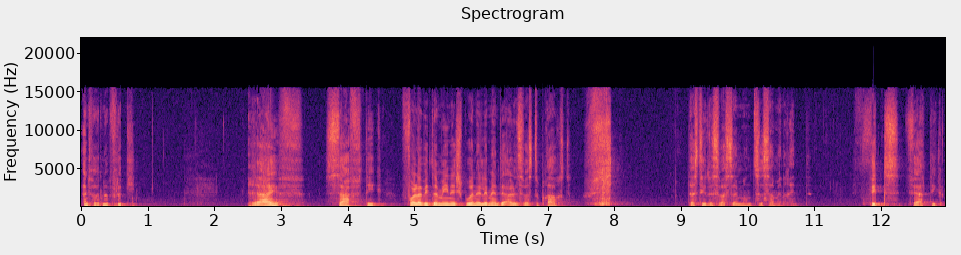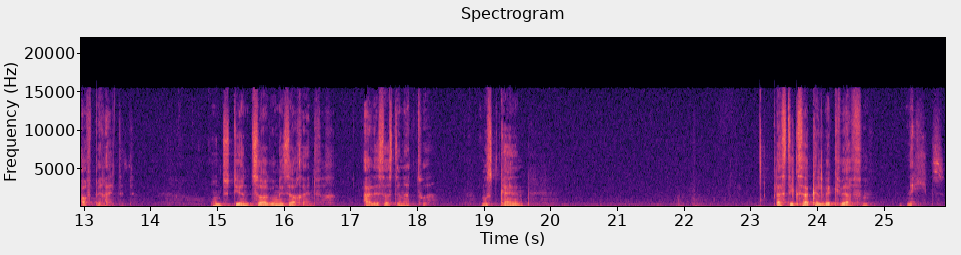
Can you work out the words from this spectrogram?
Einfach nur pflücken. Reif, saftig, voller Vitamine, Spurenelemente, alles, was du brauchst, dass dir das Wasser im Mund zusammenrinnt. Fix, fertig, aufbereitet. Und die Entsorgung ist auch einfach. Alles aus der Natur. Musst keinen Plastiksackerl wegwerfen. Nichts.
